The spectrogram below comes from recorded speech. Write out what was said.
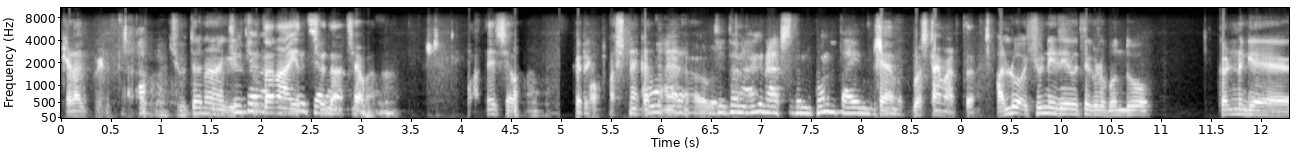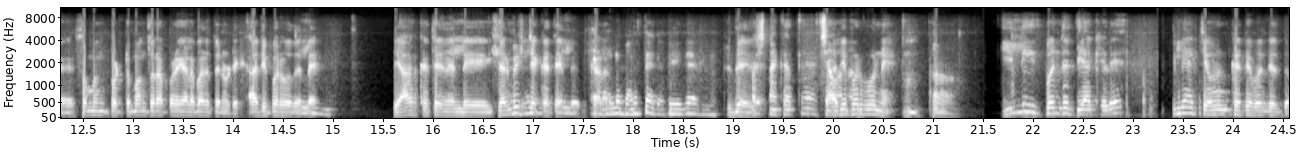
ಕೆಳಗ್ ಬೀಳ್ತಾರೆ ಚ್ಯುತನಾಗಿ ಚ್ಯುತನಾಗಿ ಚವನ ಅದೇ ಚವನ. ಪ್ರಶ್ನೆ ರಾಕ್ಷಸನ ಕೊಂದು ತಾಯಿ ಪ್ರಶ್ನೆ ಮಾಡ್ತಾನೆ. ಅಲ್ಲೂ ಅಶ್ವಿನಿ ದೇವತೆಗಳು ಬಂದು ಕಣ್ಣಿಗೆ ಸಂಬಂಧಪಟ್ಟ ಮಂತ್ರ ಎಲ್ಲ ಬರುತ್ತೆ ನೋಡಿ ಆದಿಪರ್ವದಲ್ಲೇ ಯಾರ ಕಥೆನಲ್ಲಿ ಶರ್ಮಿಷ್ಠೆ ಕಥೆಯಲ್ಲಿ. ಹಾ. ಇಲ್ಲಿ ಬಂದದ್ದು ಯಾಕೆ ಹೇಳಿ? ಇಲ್ಲಿ ಯಾಕೆ ಚವನನ್ ಕಥೆ ಬಂದದ್ದು.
